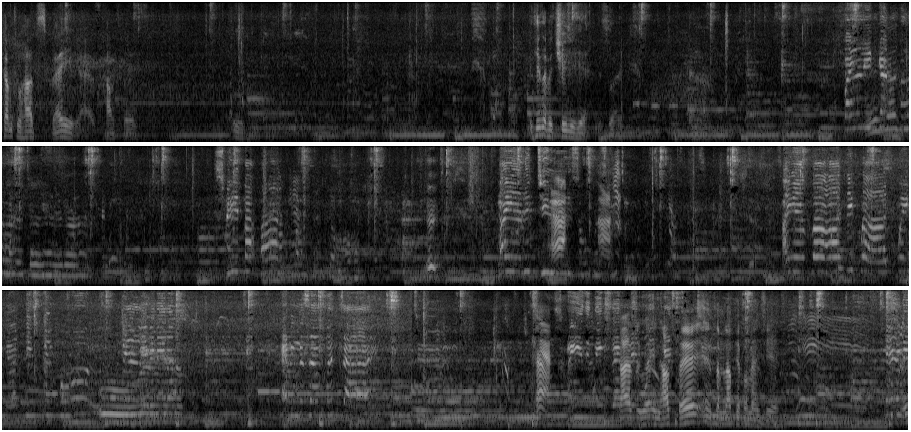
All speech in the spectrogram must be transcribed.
Welcome to Hout Bay guys, Hout Bay. Ooh. It is a bit chilly here, this way. Yeah. Finally got my life together. Scream my heart on the floor. Hey. My attitude is so sensitive. I have hardly cried when I did before. Believing in us, having myself a time. Ah. Guys, we're in Hout Bay and some live performance here. Every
